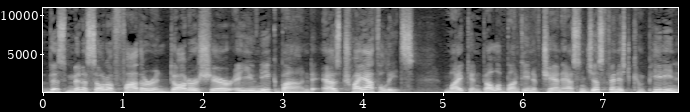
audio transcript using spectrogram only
This Minnesota father and daughter share a unique bond as triathletes. Mike and Bella Bunting of Chanhassen just finished competing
